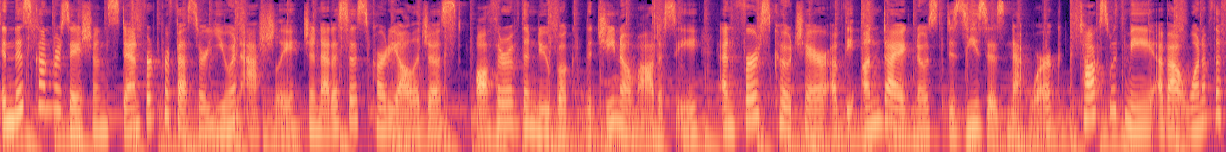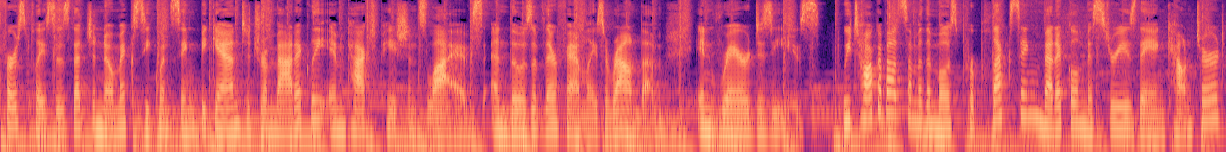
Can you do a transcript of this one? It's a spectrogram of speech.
In this conversation, Stanford professor Euan Ashley, geneticist, cardiologist, author of the new book, The Genome Odyssey, and first co chair of the Undiagnosed Diseases Network, talks with me about one of the first places that genomic sequencing began to dramatically impact patients' lives and those of their families around them in rare disease. We talk about some of the most perplexing medical mysteries they encountered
